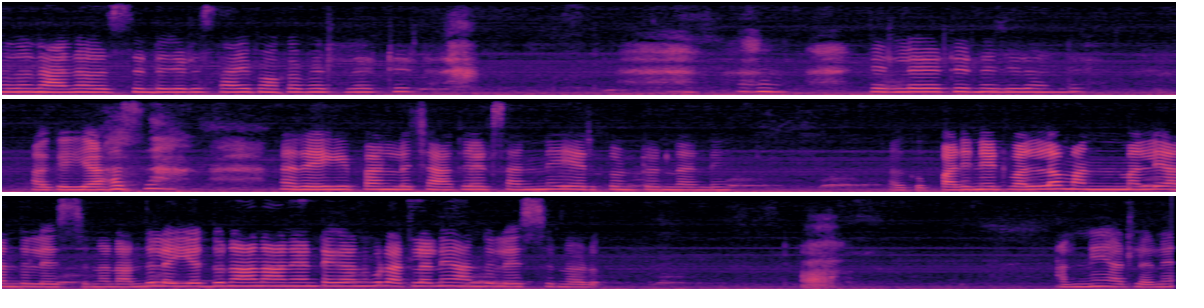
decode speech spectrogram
వాళ్ళ నాన్న వస్తుంటే చూడు సాయి మొఖం ఎట్లేటి పెట్టిండు. చూడండి. అగ యాస రేగి పండ్లు చాక్లెట్స్ అన్నీ ఏరుకుంటుండండి అగో పడినటి వల్ల మన్ మళ్ళీ అందులో వేస్తున్నాడు అందులో వేయొద్దు నాన్న అని అంటే కానీ కూడా అట్లనే అందులో వేస్తున్నాడు అన్నీ అట్లనే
